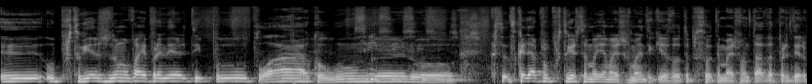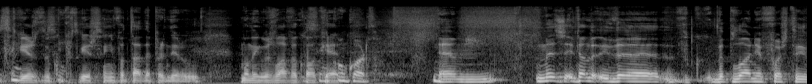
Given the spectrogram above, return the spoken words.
eh, o português não vai aprender tipo polaco ou Sim, sim, húngaro. sim, ou... sim, Se calhar porque o português também é mais romântico e a outra pessoa tem mais vontade de aprender português do que sim. o português tem vontade de aprender uma língua eslava Sim, qualquer. concordo. Um, mas então da, da, Polónia foste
